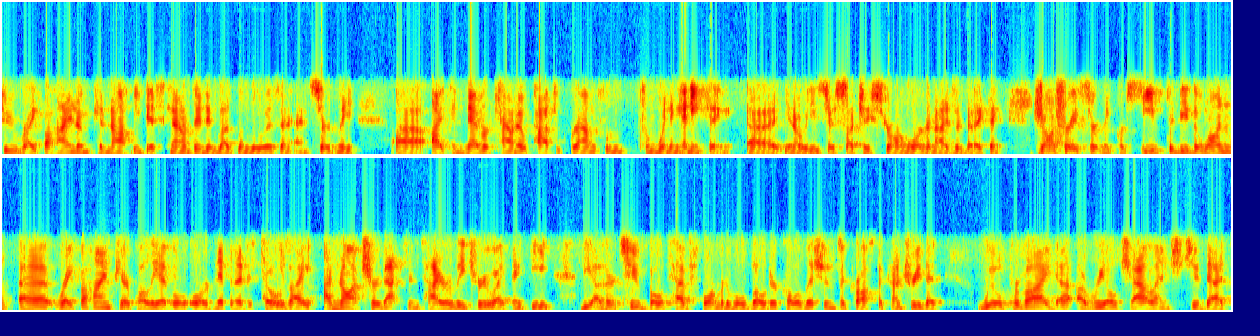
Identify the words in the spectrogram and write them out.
two right behind him cannot be discounted in Leslyn Lewis, and, and certainly uh, I could never count out Patrick Brown from from winning anything. Uh, you know, he's just such a strong organizer that I think Jean Charest is certainly perceived to be the one uh, right behind Pierre Poilievre or, or nipping at his toes. I, I'm not sure that's entirely true. I think the the other two both have formidable voter coalitions across the country that will provide a, a real challenge to that.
